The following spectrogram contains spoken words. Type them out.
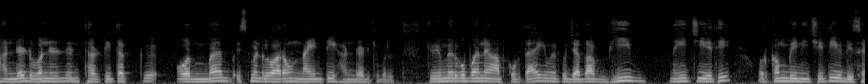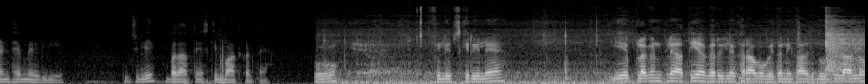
hundred one hundred thirty तक और मैं इसमें डलवा रहा हूँ नाइन्टी हंड्रेड के बल्ब क्योंकि मेरे को मैंने आपको बताया कि मेरे को ज़्यादा भी नहीं चाहिए थी और कम भी नहीं चाहिए थी, ये डिसेंट है मेरे लिए। तो चलिए बताते हैं, इसकी बात करते हैं। तो फिलिप्स की रिले है। ये प्लग एंड प्ले आती है, अगर रिले ख़राब हो गई तो निकाल के दूसरी डाल लो,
